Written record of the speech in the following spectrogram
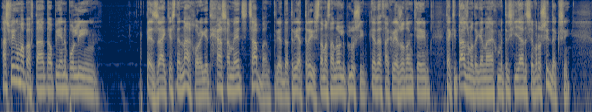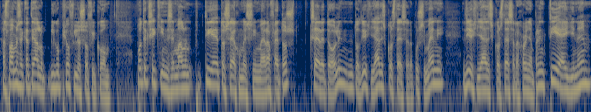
Α φύγουμε από αυτά τα οποία είναι πολύ πεζά και στενάχωρα, γιατί χάσαμε έτσι τσάμπα. 33-3, θα ήμασταν όλοι πλούσιοι και δεν θα χρειαζόταν και τα κοιτάσματα για να έχουμε 3.000 ευρώ σύνταξη. Α πάμε σε κάτι άλλο, λίγο πιο φιλοσοφικό. Πότε ξεκίνησε, μάλλον τι έτος έχουμε σήμερα, φέτος, ξέρετε όλοι, είναι το 2024, που σημαίνει 2024 χρόνια πριν, τι έγινε,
